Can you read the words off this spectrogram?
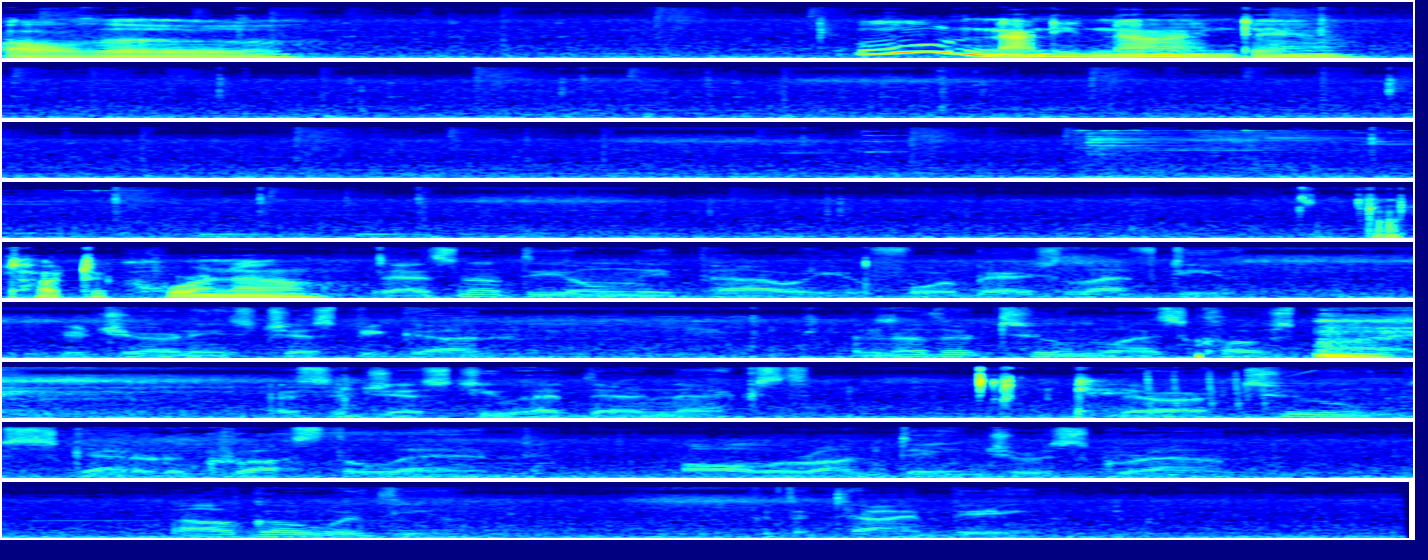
Although... Ooh, 99, damn. Talk to Cornell. That's not the only power your forebears left you. Your journey's just begun. Another tomb lies close by. Mm. I suggest you head there next. Okay. There are tombs scattered across the land. All are on dangerous ground. I'll go with you, for the time being.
